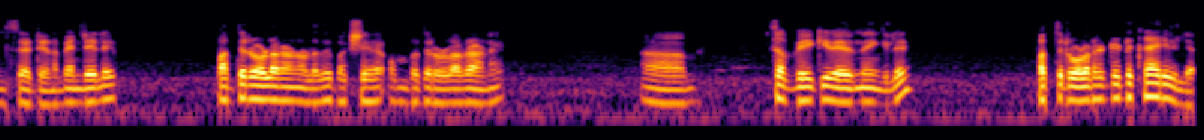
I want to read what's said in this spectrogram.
ഇൻസേർട്ട് ചെയ്യണം. അപ്പം എന്റെ കയ്യിൽ പത്ത് ഡോളറാണുള്ളത് പക്ഷേ ഒമ്പത് ഡോളറാണ്. സബ്വേക്ക് വരുന്നതെങ്കിൽ പത്ത് ഡോളർ ഇട്ടിട്ട് കാര്യമില്ല.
